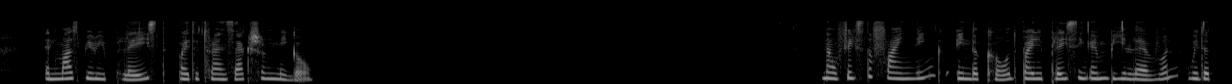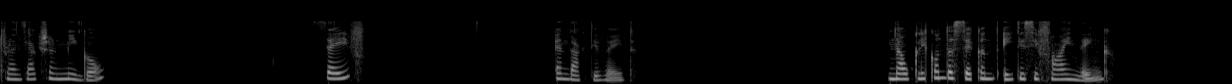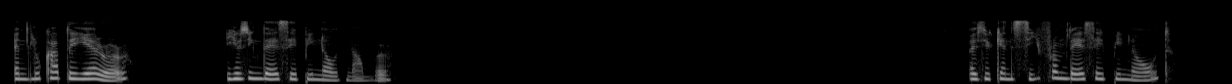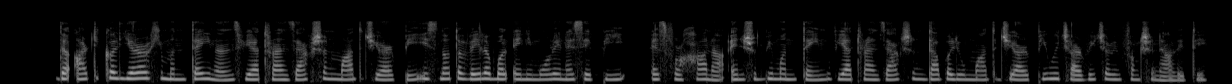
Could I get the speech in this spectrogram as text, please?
and must be replaced by the transaction MIGO. Now fix the finding in the code by replacing MB11 with the transaction MIGO. Save and activate. Now click on the second ATC finding and look up the error using the SAP note number. As you can see from the SAP note, the article hierarchy maintenance via transaction MAT GRP is not available anymore in SAP S4HANA and should be maintained via transaction WMAT GRP, which are richer in functionality.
